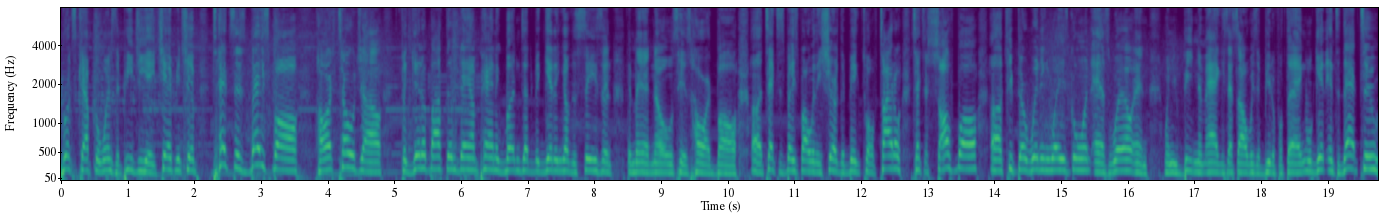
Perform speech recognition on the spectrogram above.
Brooks Koepka wins the PGA Championship. Texas baseball, hard told y'all, Forget about them damn panic buttons at the beginning of the season. The man knows his hard ball. Uh, Texas baseball, where they share the Big 12 title. Texas softball, uh, keep their winning ways going as well. And when you're beating them Aggies, that's always a beautiful thing. We'll get into that too.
